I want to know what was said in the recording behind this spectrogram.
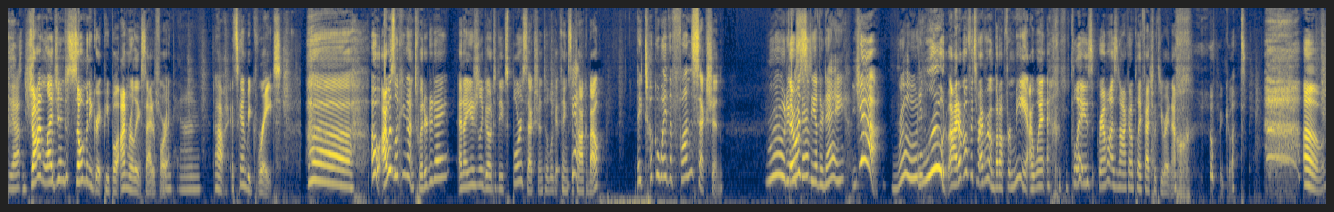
Yeah. John Legend, so many great people. I'm really excited for it. Pen. Ah, it's gonna be great. Uh, oh, I was looking on Twitter today, and I usually go to the explore section to look at things to talk about. They took away the fun section. Rude. It There was, was- there the other day. Yeah, Rude. rude. I don't know if it's for everyone, but uh, for me, I went. Blaze, Grandma is not gonna play fetch with you right now. oh my god. Um,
